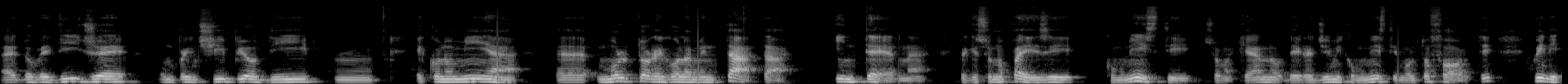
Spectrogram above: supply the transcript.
eh, dove vige un principio di mh, economia eh, molto regolamentata interna, perché sono paesi comunisti, insomma, che hanno dei regimi comunisti molto forti, quindi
